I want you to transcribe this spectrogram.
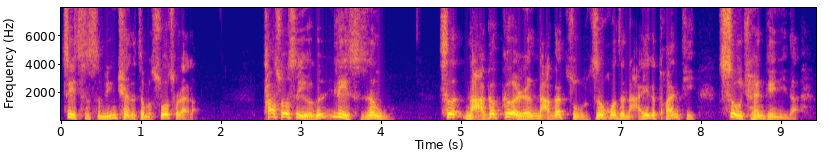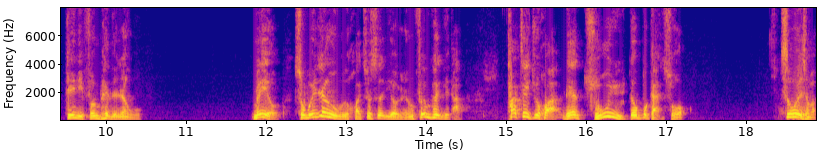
这次是明确的这么说出来了。他说是有一个历史任务，是哪个个人、哪个组织或者哪一个团体授权给你的，给你分配的任务。没有所谓任务的话，就是有人分配给他。他这句话连主语都不敢说，是为什么？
